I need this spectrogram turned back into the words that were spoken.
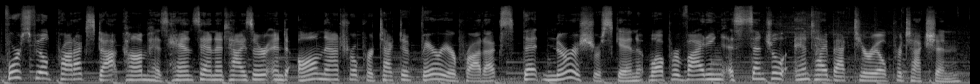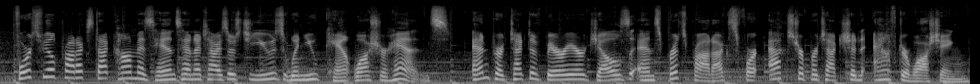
ForcefieldProducts.com has hand sanitizer and all natural protective barrier products that nourish your skin while providing essential antibacterial protection. ForcefieldProducts.com has hand sanitizers to use when you can't wash your hands, and protective barrier gels and spritz products for extra protection after washing.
